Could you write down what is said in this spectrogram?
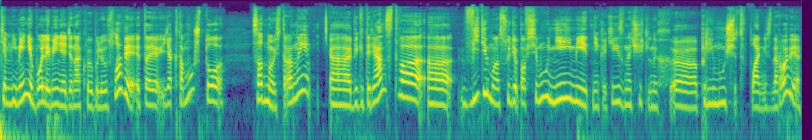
тем не менее, более-менее одинаковые были условия. Это я к тому, что с одной стороны, э, вегетарианство, э, видимо, судя по всему, не имеет никаких значительных э, преимуществ в плане здоровья,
